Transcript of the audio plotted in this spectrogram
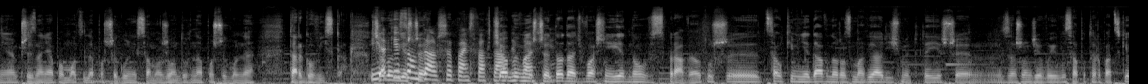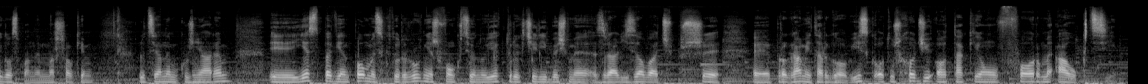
mm, przyznania pomocy dla poszczególnych samorządów na poszczególne targowiska. I jakie są jeszcze- dalsze Państwa plany Chciałbym właśnie? jeszcze dodać właśnie jedną sprawę. Otóż y, całkiem niedawno rozmawialiśmy tutaj jeszcze w zarządzie województwa podkarpackiego z panem marszałkiem Lucjanem Kuźniarem. Y, Jest pewien pomysł, który również funkcjonuje, który chcielibyśmy zrealizować przy e, programie targowisk. Otóż chodzi o taką formę aukcji.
